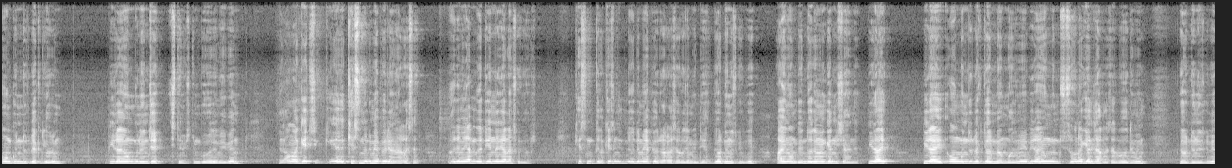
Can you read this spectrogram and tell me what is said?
10 gündür bekliyorum. Bir ay 10 gün önce istemiştim bu ödemeyi ben. E, ama geç e, kesin ödeme yapıyor yani arkadaşlar. Ödeme yapmıyor diyenler yalan söylüyor. Kesinlikle kesinlikle ödeme yapıyor arkadaşlar hocam diye. Gördüğünüz gibi ayın 11'inde ödemem gelmiş yani. Bir ay bir ay 10 gündür bekliyorum ben bu ödemeyi. Bir ay 10 gün sonra geldi arkadaşlar bu ödemem. Gördüğünüz gibi.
